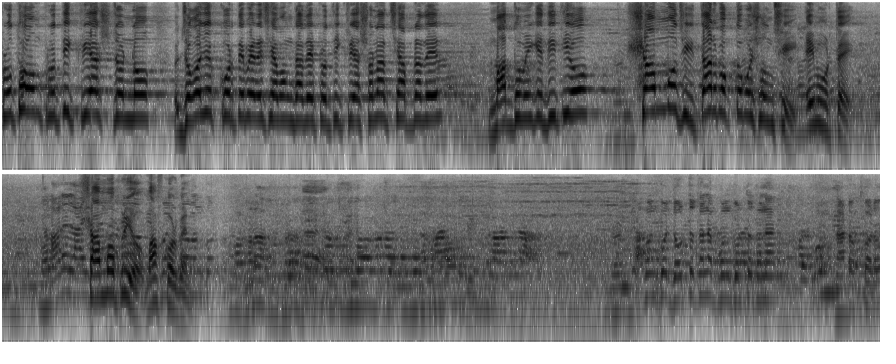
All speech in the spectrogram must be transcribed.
প্রথম প্রতিক্রিয়ার জন্য যোগাযোগ করতে পেরেছে এবং তাদের প্রতিক্রিয়া শোনাচ্ছে আপনাদের। মাধ্যমিকে দ্বিতীয় সাম্যজি তার বক্তব্য শুনছি এই মুহূর্তে। সাম্যপ্রিয় মাফ করবেন। ফোন করে ধরতো না ফোন করতো না নাটক করো।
